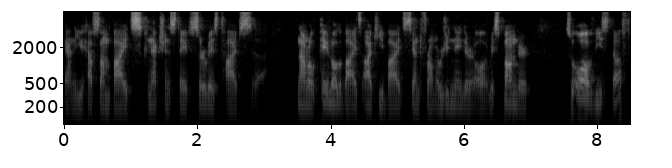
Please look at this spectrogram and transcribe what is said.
And you have some bytes, connection state, service types, number of payload bytes, IP bytes sent from originator or responder. So all of these stuff.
